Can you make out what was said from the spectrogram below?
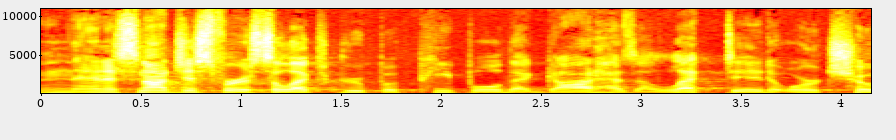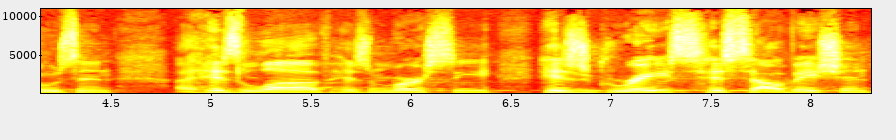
And it's not just for a select group of people that God has elected or chosen. Uh, his love, His mercy, His grace, His salvation,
